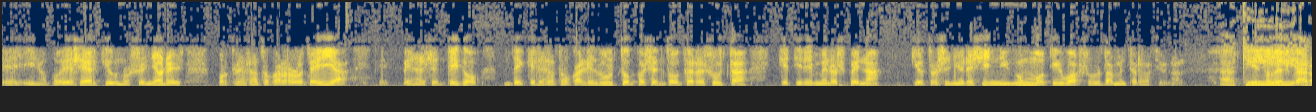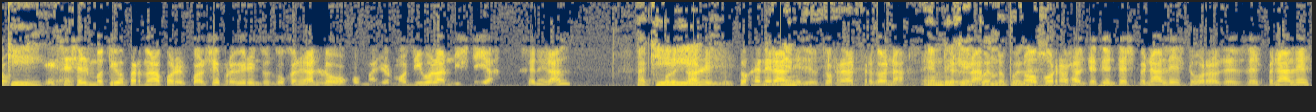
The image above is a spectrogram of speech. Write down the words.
Eh, y no puede ser que unos señores, porque les ha tocado la lotería, eh, en el sentido de que les ha tocado el indulto, pues entonces resulta que tienen menos pena que otros señores sin ningún motivo absolutamente racional. Aquí, entonces, claro, aquí... ese es el motivo, perdona, por el cual se prohíbe el indulto general. Luego, con mayor motivo, la amnistía general. Aquí, el indulto general, el indulto general, perdona, Enrique, cuando no borra los antecedentes penales, no borra los antecedentes penales,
